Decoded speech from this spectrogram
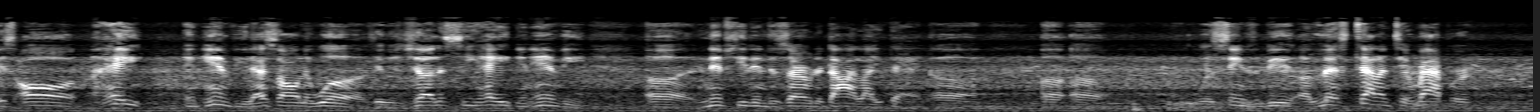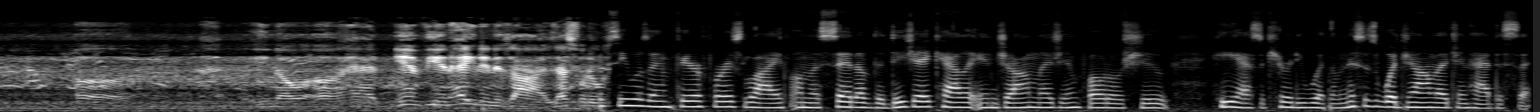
it's all hate and envy. That's all it was. It was jealousy, hate, and envy. Uh, Nipsey didn't deserve to die like that. Uh, uh, uh, what seems to be a less talented rapper, uh, you know, uh, had envy and hate in his eyes. That's what it was. Nipsey was in fear for his life on the set of the DJ Khaled and John Legend photo shoot. He had security with him. This is what John Legend had to say.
